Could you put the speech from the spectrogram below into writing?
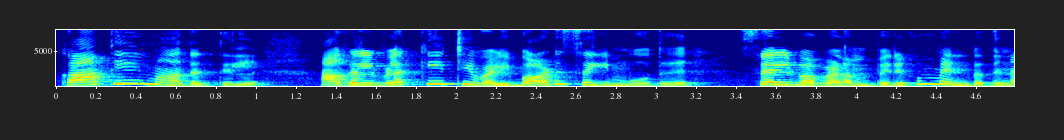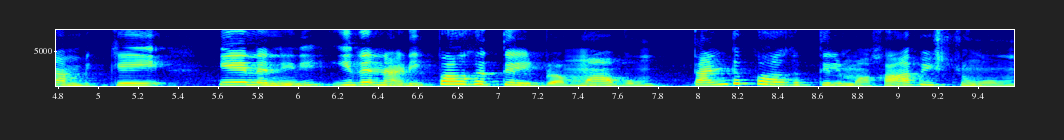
கார்த்திகை மாதத்தில் அகல் விளக்கேற்றி வழிபாடு செய்யும்போது செல்வ வளம் பெருகும் என்பது நம்பிக்கை. ஏனெனில் இதன் அடிப்பாகத்தில் பிரம்மாவும் தண்டு பாகத்தில் மகாவிஷ்ணுவும்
